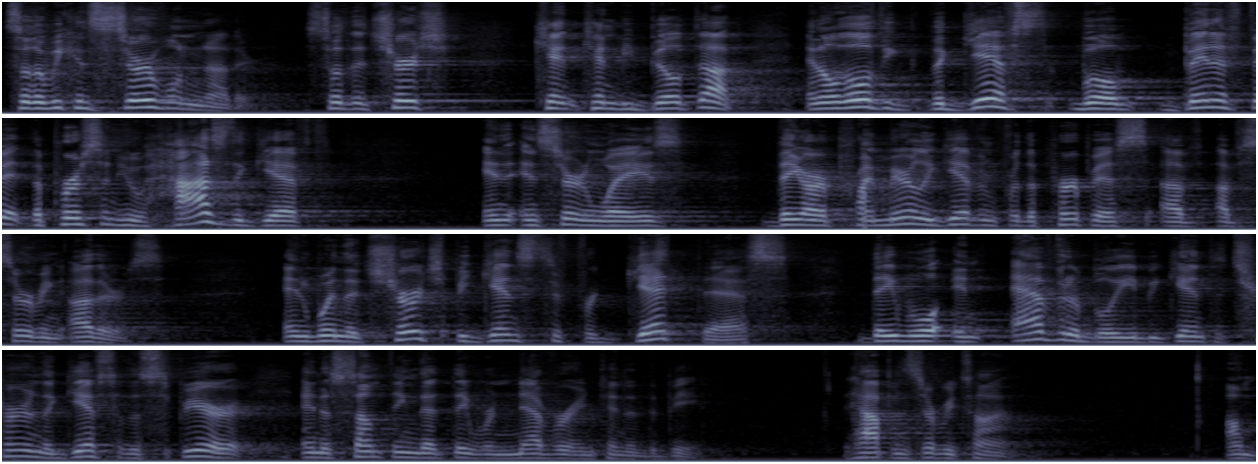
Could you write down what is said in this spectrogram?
so that we can serve one another, so the church can, can be built up. And although the, the gifts will benefit the person who has the gift in, in certain ways, they are primarily given for the purpose of, of serving others. And when the church begins to forget this, they will inevitably begin to turn the gifts of the Spirit into something that they were never intended to be. It happens every time um,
